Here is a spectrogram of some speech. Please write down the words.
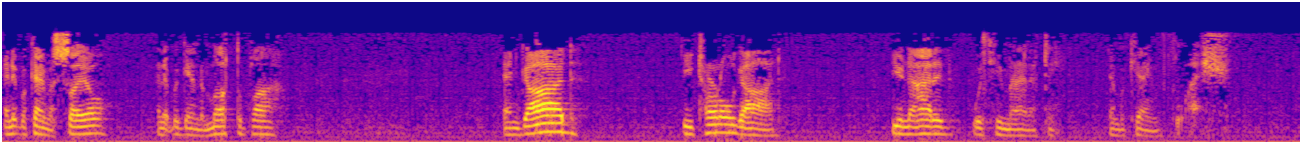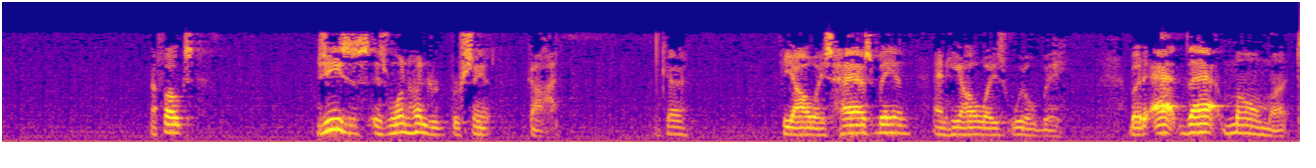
and it became a cell, and it began to multiply. And God, eternal God, united with humanity and became flesh. Now, folks, Jesus is 100% God. Okay? He always has been, and He always will be. But at that moment,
